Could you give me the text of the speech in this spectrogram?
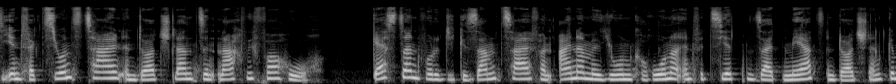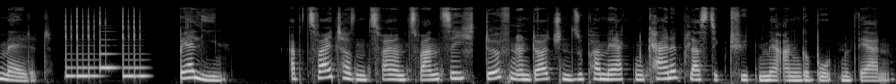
Die Infektionszahlen in Deutschland sind nach wie vor hoch. Gestern wurde die Gesamtzahl von einer Million Corona-Infizierten seit März in Deutschland gemeldet. Berlin. Ab 2022 dürfen in deutschen Supermärkten keine Plastiktüten mehr angeboten werden.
